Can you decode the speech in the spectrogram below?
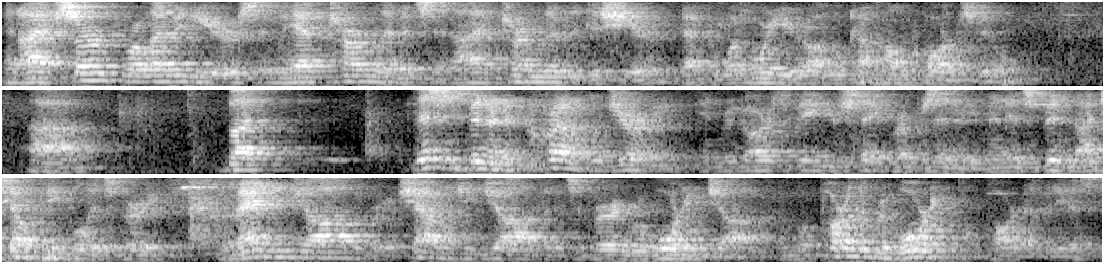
And I have served for 11 years, and we have term limits, and I am term limited this year. After one more year, I will come home to Bartlesville. Uh, but this has been an incredible journey in regards to being your state representative. And it's been, I tell people it's a very demanding job, a very challenging job, but it's a very rewarding job. And part of the rewarding part of it is,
